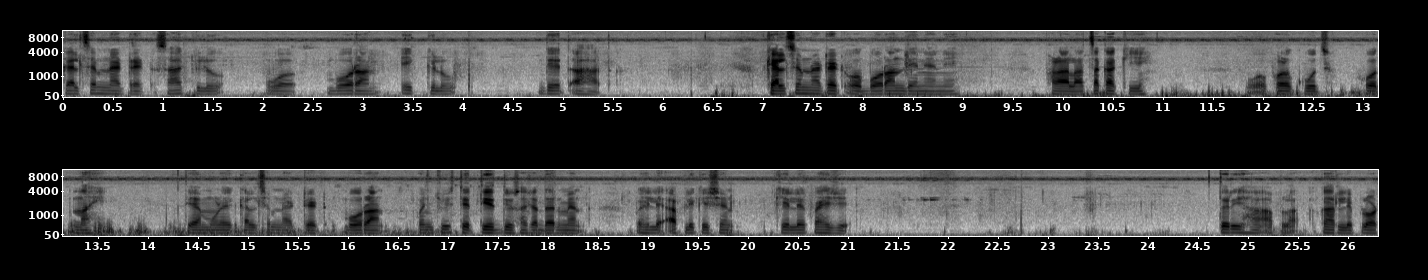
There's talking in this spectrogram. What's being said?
कॅल्शियम नायट्रेट सहा किलो व बोरान एक किलो देत आहात. कॅल्शियम नायट्रेट व बोरान देण्याने फळाला चकाकी व फळकूज होत नाही. त्यामुळे कॅल्शियम नायट्रेट बोरान पंचवीस ते तीस दिवसाच्या दरम्यान पहिले ॲप्लिकेशन केले पाहिजे. तरी हा आपला कारले प्लॉट.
